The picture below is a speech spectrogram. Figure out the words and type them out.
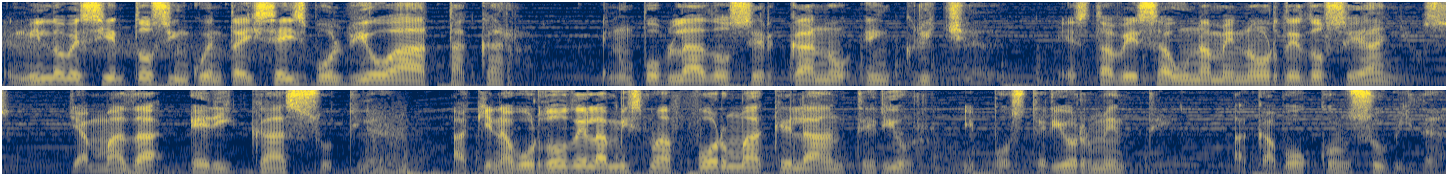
En 1956 volvió a atacar en un poblado cercano en Critchell, esta vez a una menor de 12 años, llamada Erika Sutler, a quien abordó de la misma forma que la anterior y posteriormente acabó con su vida.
